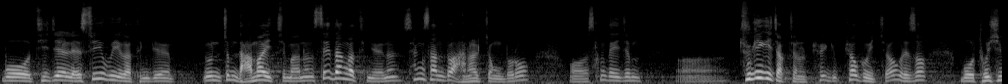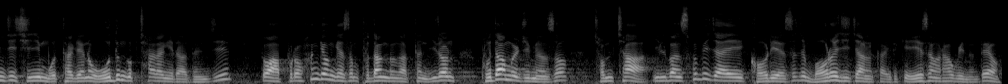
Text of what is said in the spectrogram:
뭐 디젤 SUV 같은 경우는 좀 남아 있지만은 세단 같은 경우에는 생산도 안 할 정도로 어, 상당히 좀 어, 죽이기 작전을 펴- 펴고 있죠. 그래서 뭐 도심지 진입 못하게 하는 5등급 차량이라든지 또 앞으로 환경 개선 부담금 같은 이런 부담을 주면서 점차 일반 소비자의 거리에서 좀 멀어지지 않을까 이렇게 예상을 하고 있는데요.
